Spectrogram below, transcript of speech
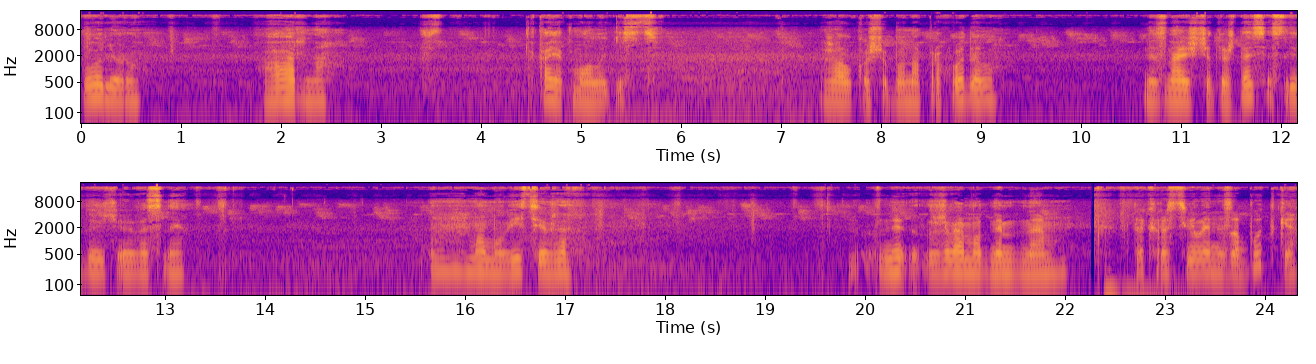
кольору, гарна, така як молодість. Жалко, щоб вона проходила. Не знаю, чи дождеться слідуючої весни. Маму віці вже не живемо одним днем. Так розцвіли незабудки.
